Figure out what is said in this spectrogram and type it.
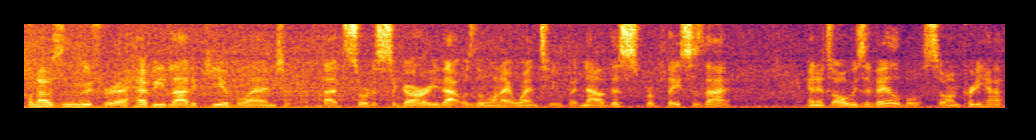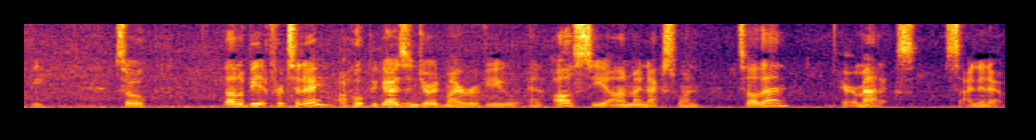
when I was in the mood for a heavy Latakia blend, that sort of cigary, that was the one I went to. But now this replaces that, and it's always available, so I'm pretty happy. So that'll be it for today. I hope you guys enjoyed my review, and I'll see you on my next one. Till then, AromatiX, signing out.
